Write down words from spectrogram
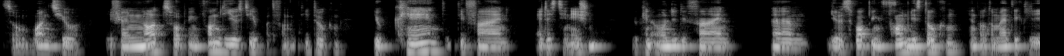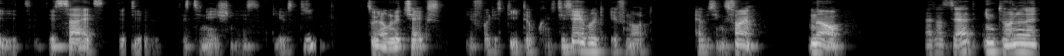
So once you, if you're not swapping from DUSD but from a D token, you can't define a destination. You can only define um, you're swapping from this token and automatically it decides that the destination is DUSD. So it only checks if for this D token is disabled. If not, everything's fine. Now, as I said, internally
